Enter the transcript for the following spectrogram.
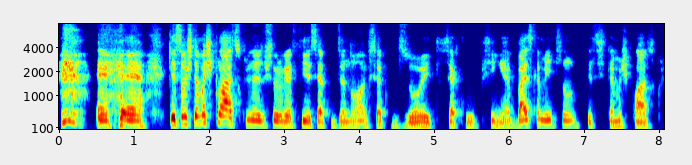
É, que são os temas clássicos né, da historiografia, século XIX, século XVIII, século, enfim, é, basicamente são esses temas clássicos.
